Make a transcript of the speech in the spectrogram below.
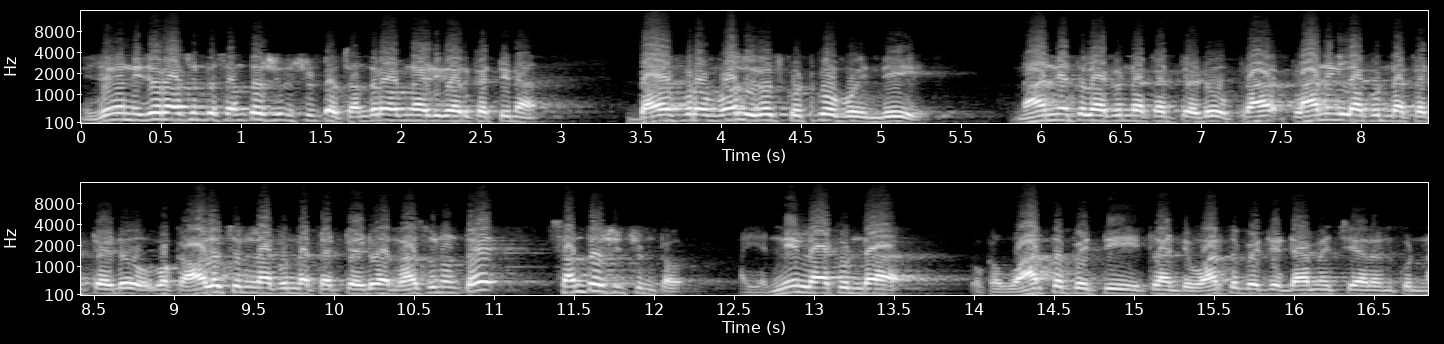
నిజంగా నిజం రాసుంటే సంతోషించుంటావు చంద్రబాబు నాయుడు గారు కట్టిన డయాఫ్రమ్ వాళ్ళు ఈరోజు కొట్టుకోపోయింది నాణ్యత లేకుండా కట్టాడు ప్లా- ప్లానింగ్ లేకుండా కట్టాడు ఒక ఆలోచన లేకుండా కట్టాడు అని రాసునుంటే సంతోషించుంటావు. అవన్నీ లేకుండా ఒక వార్త పెట్టి ఇట్లాంటి వార్త పెట్టి డ్యామేజ్ చేయాలనుకున్న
